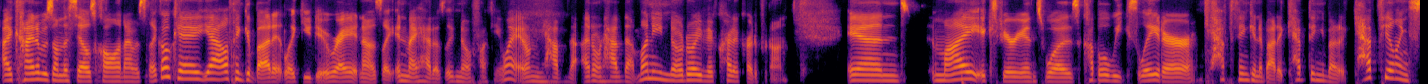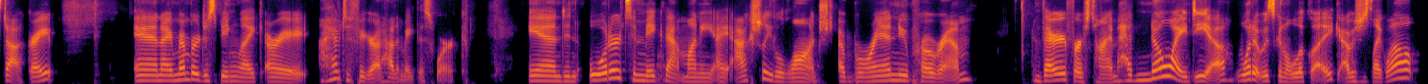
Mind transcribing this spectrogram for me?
I kind of was on the sales call and I was like, okay, yeah, I'll think about it like you do. Right. And I was like, in my head, I was like, no fucking way. I don't have that. I don't have that money, nor do I have a credit card to put on. And my experience was a couple weeks later, kept thinking about it, kept thinking about it, kept feeling stuck. Right. And I remember just being like, all right, I have to figure out how to make this work. And in order to make that money, I actually launched a brand new program very first time, had no idea what it was going to look like. I was just like, well,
